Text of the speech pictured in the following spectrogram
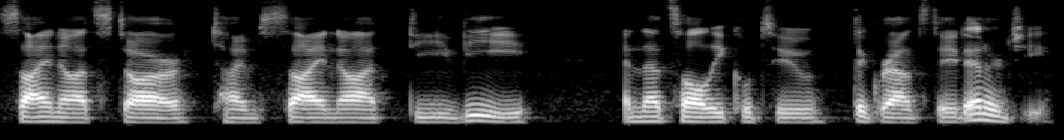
psi naught star times psi naught dV, and that's all equal to the ground state energy.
